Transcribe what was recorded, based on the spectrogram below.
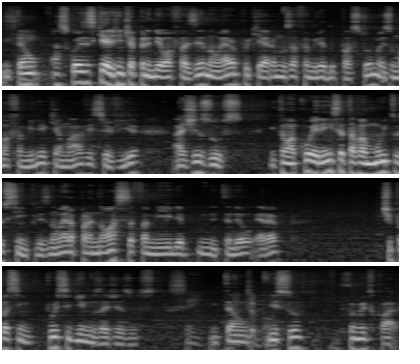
Então, as coisas que a gente aprendeu a fazer não eram porque éramos a família do pastor, mas uma família que amava e servia a Jesus. Então a coerência estava muito simples, não era para nossa família, entendeu? Era tipo assim, por seguirmos a Jesus. Sim. Então, isso foi muito claro.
